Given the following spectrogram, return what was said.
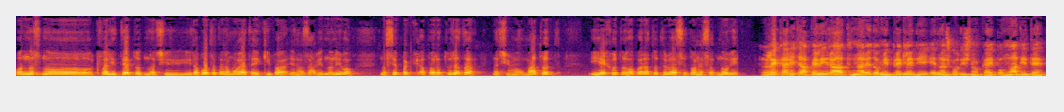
односно квалитетот, значи и работата на мојата екипа е на завидно ниво, но сепак апаратурата, значи малматот и ехото апаратот треба да се донесат нови. Лекарите апелираат на редовни прегледи еднаш годишно кај помладите,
